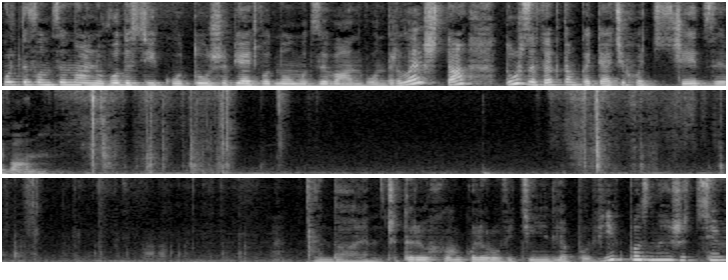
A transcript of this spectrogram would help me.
мультифункціональну водостійку туш 5 в 1 Дзиван Wonderlash та туш з ефектом котячих очей Дзиван. Далі чотирикольорові тіні для повік по знижці.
